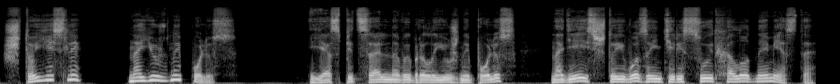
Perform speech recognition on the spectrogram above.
Что если на Южный полюс. Я специально выбрала Южный полюс, надеясь, что его заинтересует холодное место.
